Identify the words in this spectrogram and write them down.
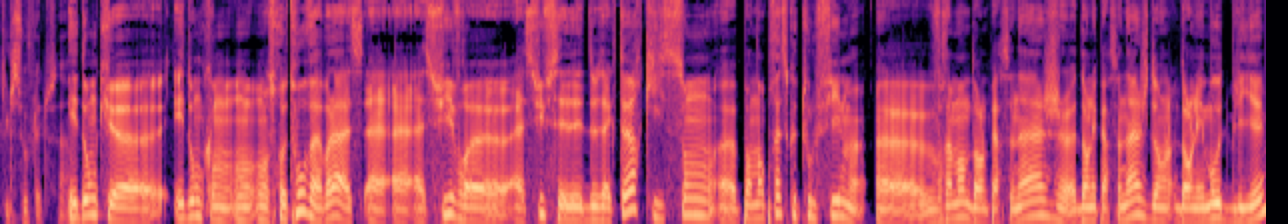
qui le souffle et tout ça. Et donc, et donc on, on, on, se retrouve à, voilà, à, à, à, suivre, à suivre ces deux acteurs qui sont pendant presque tout le film vraiment dans le personnage, dans les personnages, dans, dans les mots de Blier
